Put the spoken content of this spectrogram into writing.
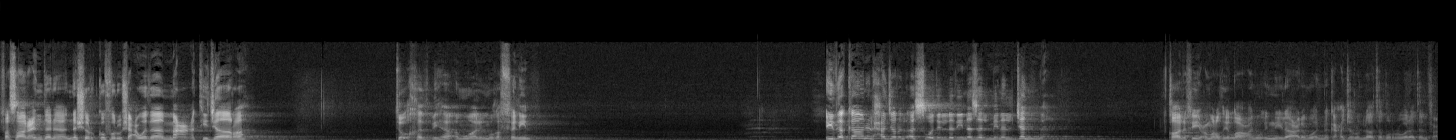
فصار عندنا نشر كفر وشعوذة مع تجارة تؤخذ بها أموال المغفلين. إذا كان الحجر الأسود الذي نزل من الجنة. قال فيه عمر رضي الله عنه إني لا أعلم أنك حجر لا تضر ولا تنفع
